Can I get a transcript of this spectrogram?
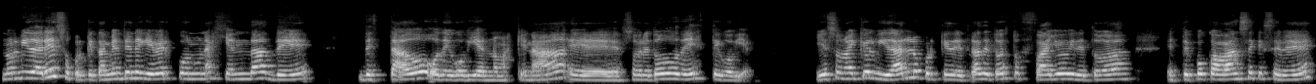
No olvidar eso porque también tiene que ver con una agenda de, de Estado o de gobierno más que nada, eh, sobre todo de este gobierno. Y eso no hay que olvidarlo porque detrás de todos estos fallos y de todo este poco avance que se ve,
